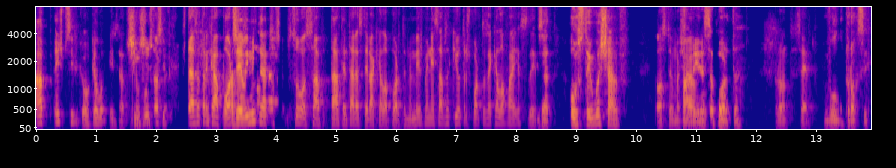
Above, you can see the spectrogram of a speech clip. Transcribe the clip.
app em específico, ou aquela Exato. X No fundo, estás, específico. estás a trancar a porta. Mas é limitar. A pessoa sabe, está a tentar aceder àquela porta na mesma e nem sabes a que outras portas é que ela vai aceder. Exato. Ou se tem uma chave Ou se tem uma para chave. abrir essa porta, Pronto, certo. vulgo proxy.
